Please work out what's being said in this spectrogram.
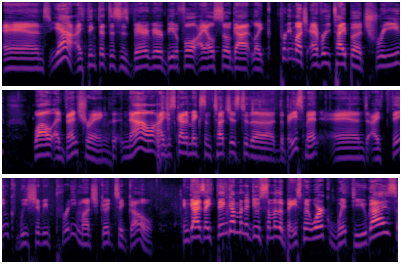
And yeah, I think that this is very, very beautiful. I also got like pretty much every type of tree while adventuring. Now I just got to make some touches to the, the basement and I think we should be pretty much good to go. And guys, I think I'm going to do some of the basement work with you guys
